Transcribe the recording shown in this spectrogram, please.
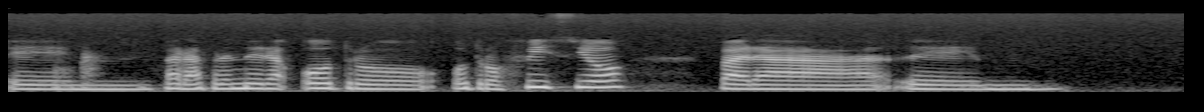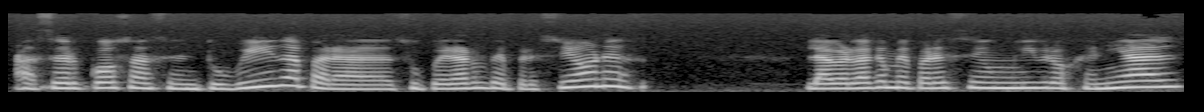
em, para aprender otro, otro oficio, para em, hacer cosas en tu vida, para superar depresiones. La verdad que me parece un libro genial,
